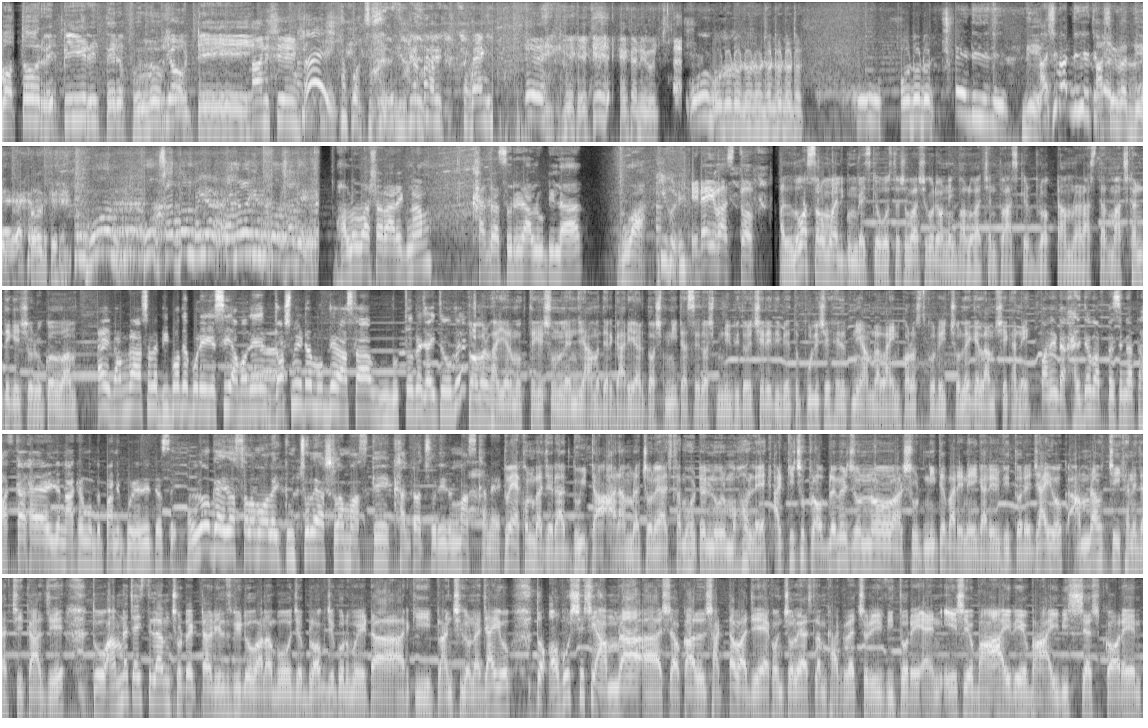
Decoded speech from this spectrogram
বতরে পীড়িতের ফুল ফোটে। আশীর্বাদ দিয়ে আশীর্বাদ দিয়ে। ওকে। খুব সাবধান ভাইয়া ক্যামেরা কিন্তু তোর সাথে। ভালোবাসার আরেক নাম খাগড়াছড়ির আলু টিলা গুয়া এটাই বাস্তব। হ্যালো আসসালামু আলাইকুম গাইস কি অবস্থা? সবাই আশা করি অনেক ভালো আছেন। তো আজকের ব্লগটা আমরা রাস্তার মাঝখান থেকেই শুরু করলাম। আমরা আসলে বিপদে পড়ে গেছি। আমাদের দশ মিনিটের মধ্যে রাস্তা ঘুরতে হবে যাইতে হবে। তো আমার ভাইয়ার মুখ থেকে শুনলেন যে আমাদের গাড়ি আর দশ মিনিট আছে দশ মিনিট ভিতরে ছেড়ে দিবে। তো পুলিশের হেল্প নিয়ে আমরা লাইন ক্রস করেই চলে গেলাম সেখানে। পানিটা খাইতে পারতেছি না ধাক্কা খায় এই যে নাকের মধ্যে পানি পড়ে যেতেছে হ্যালো গাইজ আসসালামু আলাইকুম। চলে আসলাম আজকে খাগড়াছড়ির মাঝখানে। তো এখন বাজে রাত দুইটা আর আমরা চলে আসলাম হোটেল নূর মহলে। আর কিছু প্রবলেমের জন্য আর শ্যুট নিতে পারিনি গাড়ির ভিতরে। যাই হোক, আমরা হচ্ছে এখানে যাচ্ছি কাজে। তো আমরা চাইছিলাম ছোট একটা রিলস ভিডিও বানাবো, যে ব্লগ যে করব, এটা আর কি প্ল্যান ছিল না। যাই হোক, তো অবশেষে আমরা সকাল সাতটা বাজে এখন চলে আসলাম খাগড়াছড়ির ভিতরে। অ্যান্ড এসে ভাই রে ভাই, বিশ্বাস করেন।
